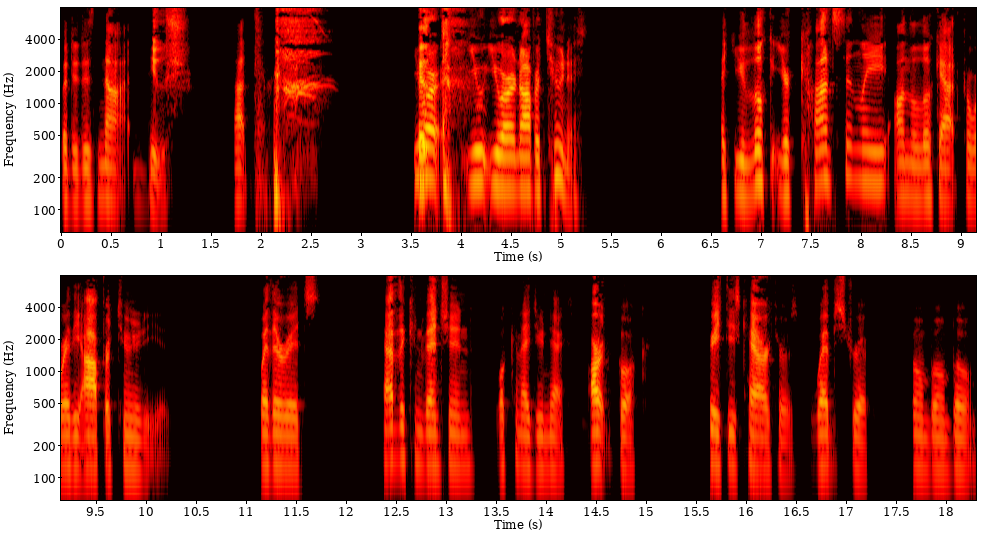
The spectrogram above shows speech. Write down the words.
but it is not. Douche. Not you are you you are an opportunist. Like you look, you're constantly on the lookout for where the opportunity is. Whether it's have the convention, what can I do next? Mm-hmm. Art book, create these characters, web strip, boom, boom, boom.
